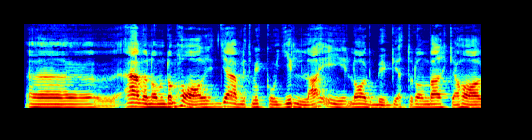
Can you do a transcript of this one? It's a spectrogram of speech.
Eh, även om de har jävligt mycket att gilla i lagbygget och de verkar ha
